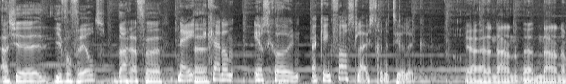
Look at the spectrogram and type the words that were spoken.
als je je verveelt, daar even... Nee, Eh. ik ga dan eerst gewoon naar King Fast luisteren natuurlijk. Ja, en na, na, na, na,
